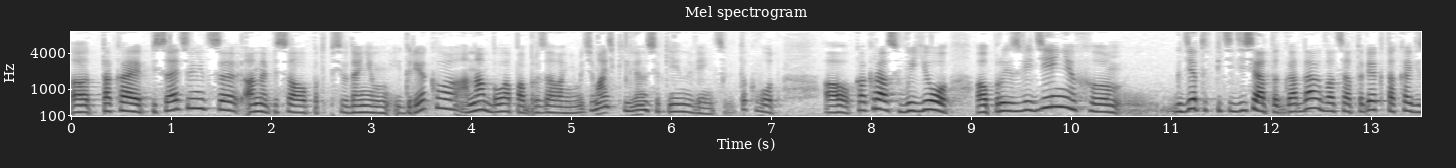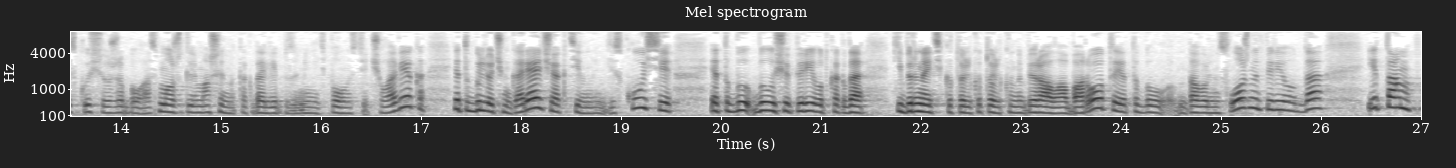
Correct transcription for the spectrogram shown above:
такая писательница, она писала под псевдонимом И. Грекова, она была по образованию математики Елена Сергеевна Венцель. Так вот, а, как раз в ее а, произведениях э, где-то в 50-х годах 20 века такая дискуссия уже была, сможет ли машина когда-либо заменить полностью человека. Это были очень горячие, активные дискуссии. Это был, был еще период, когда кибернетика только-только набирала обороты, это был довольно сложный период. Да? И там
